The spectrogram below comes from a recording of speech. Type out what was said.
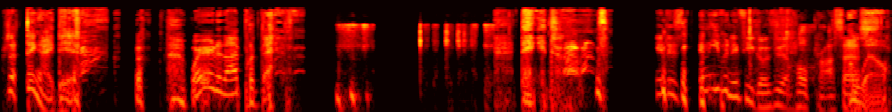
where's that thing I did? Where did I put that? Dang it. It is, and even if you go through that whole process, oh well.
